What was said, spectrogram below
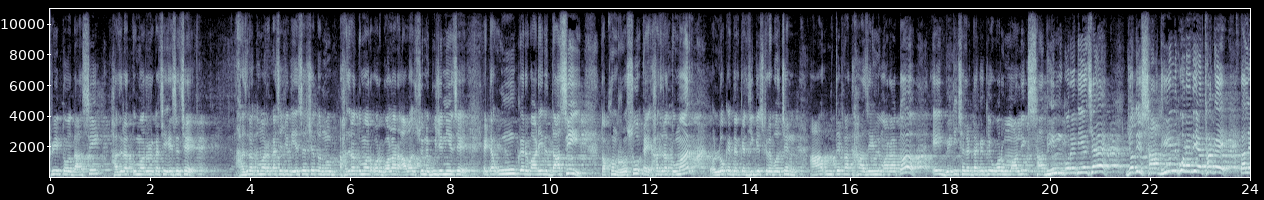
কৃত দাসী হাজরা তুমারের কাছে এসেছে। হাজরা তোমার কাছে যদি এসেছে, তো হাজরা তোমার ওর গলার আওয়াজ শুনে বুঝে নিয়েছে, এটা উমুকের বাড়ির দাসী। তখন রসু হাজরা তোমার লোকেদেরকে জিজ্ঞেস করে বলছেন, আ উতে কাত হাজিল মারা তো এই বেটি ছেলেটাকে কি ওর মালিক স্বাধীন করে দিয়েছে? যদি স্বাধীন করে দিয়ে থাকে, তাহলে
